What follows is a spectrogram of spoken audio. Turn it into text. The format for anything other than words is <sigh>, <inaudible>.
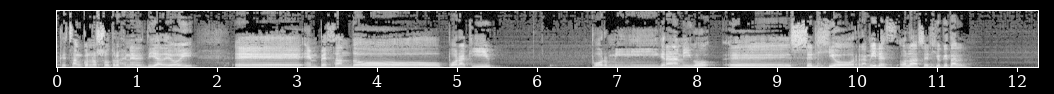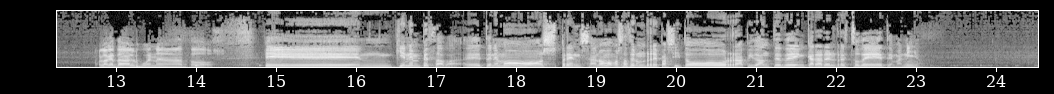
que están con nosotros en el día de hoy. Eh, empezando por aquí, por mi gran amigo eh, Sergio Ramírez. Hola Sergio, ¿qué tal? Hola, ¿qué tal? Buenas a todos. Eh, ¿Quién empezaba? Tenemos prensa, ¿no? Vamos a hacer un repasito rápido antes de encarar el resto de temas, niño.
